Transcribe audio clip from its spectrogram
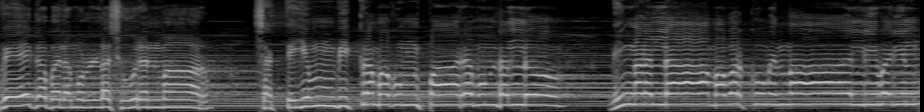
വേഗബലമുള്ള ശൂരന്മാർ ശക്തിയും വിക്രമവും പാരമുണ്ടല്ലോ. നിങ്ങളെല്ലാം അവർക്കുമെന്നാൽ ഇവരിൽ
